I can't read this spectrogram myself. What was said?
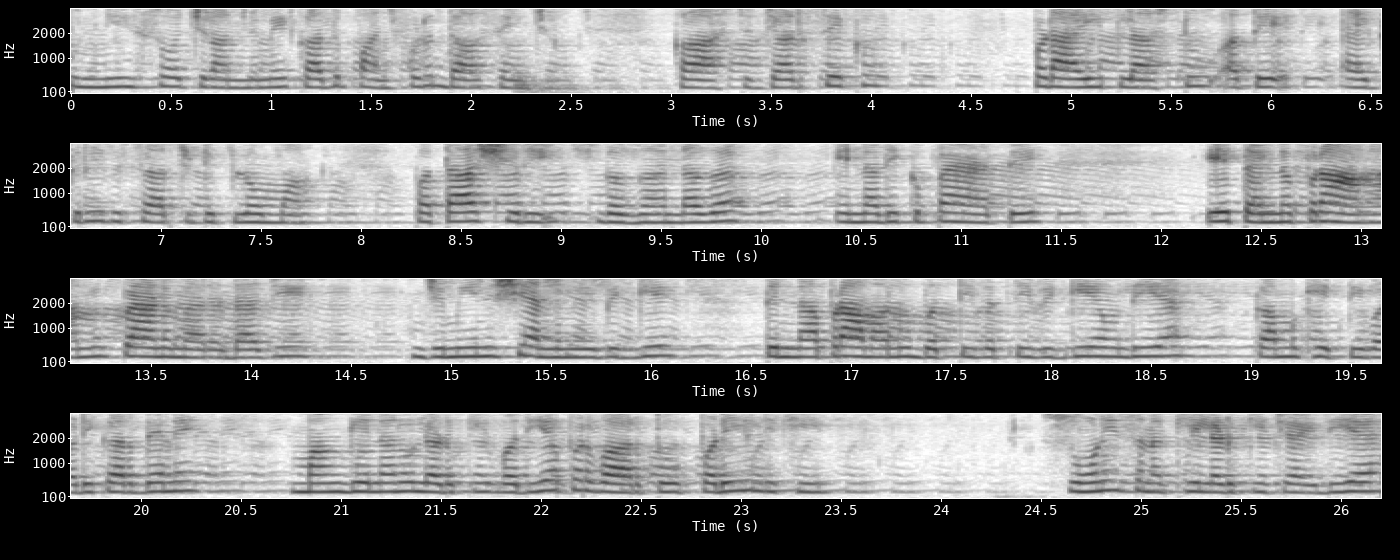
1994 ਕੱਦ 5 ਫੁੱਟ 10 ਇੰਚ। ਕਾਸਟ ਜੜ ਸਿੱਖ। ਪੜ੍ਹਾਈ ਪਲੱਸ 2 ਅਤੇ ਐਗਰੀ ਰਿਸਰਚ ਡਿਪਲੋਮਾ ਪਤਾ ਸ਼੍ਰੀ ਗੰਗਾ ਨਗਰ ਇਹਨਾਂ ਦੀ ਇੱਕ ਭੈਣ ਤੇ ਇਹ ਤਿੰਨ ਭਰਾ ਹਨ। ਭੈਣ ਮੈਰਿਡ ਆ ਜੀ। ਜ਼ਮੀਨ 96 ਵਿਗੇ ਤਿੰਨਾਂ ਭਰਾਵਾਂ ਨੂੰ 32 32 ਵਿਗੇ ਆਉਂਦੀ ਹੈ। ਕੰਮ ਖੇਤੀਬਾੜੀ ਕਰਦੇ ਨੇ। ਮੰਗ ਇਹਨਾਂ ਨੂੰ ਲੜਕੀ ਵਧੀਆ ਪਰਿਵਾਰ ਤੋਂ ਪੜ੍ਹੀ ਲਿਖੀ, ਸੋਹਣੀ ਸੁਨੱਖੀ ਲੜਕੀ ਚਾਹੀਦੀ ਹੈ।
